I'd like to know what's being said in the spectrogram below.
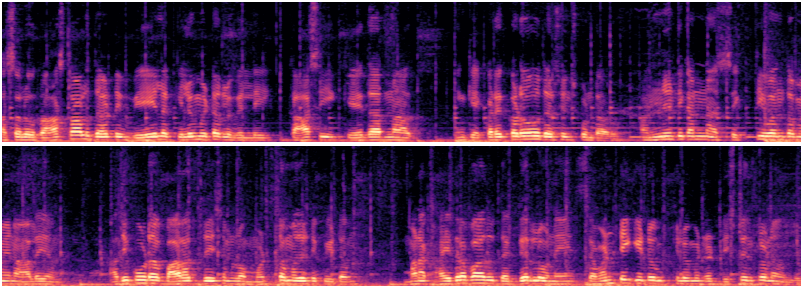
అసలు రాష్ట్రాలు దాటి వేల కిలోమీటర్లు వెళ్ళి కాశీ కేదార్నాథ్ ఇంకెక్కడెక్కడో దర్శించుకుంటారు. అన్నిటికన్నా శక్తివంతమైన ఆలయం అది కూడా భారతదేశంలో మొట్టమొదటి పీఠం. మనకు హైదరాబాదు దగ్గరలోనే సెవెంటీ కిలో కిలోమీటర్ డిస్టెన్స్లోనే ఉంది.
